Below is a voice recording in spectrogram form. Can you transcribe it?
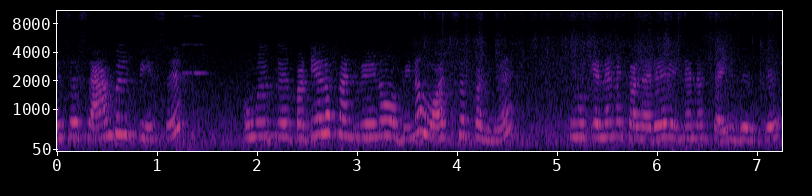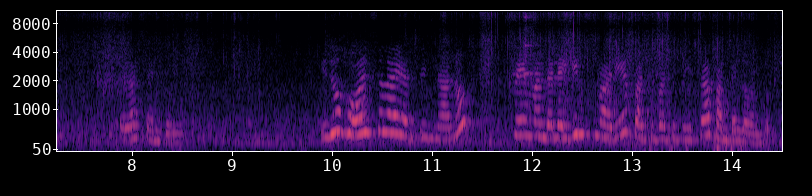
it's a sample piece உங்களுக்கு பட்டியாலா ஃபேண்ட் வேணும் அப்படின்னா வாட்ஸ்அப் பண்ணுங்கள் உங்களுக்கு என்னென்ன கலரு என்னென்ன சைஸ் இருக்குது இதெல்லாம் சென்ட் பண்ணுவோம் இது ஹோல்சேலாக எடுத்தீங்கனாலும் சேம் அந்த லெகின்ஸ் மாதிரியே பத்து பத்து பீஸாக பண்டலில் வந்துடும்.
